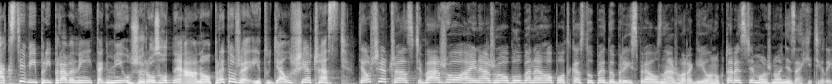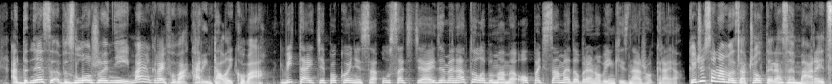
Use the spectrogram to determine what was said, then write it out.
Ak ste vy pripravení, tak my už rozhodne áno, pretože je tu ďalšia časť. Ďalšia časť vášho aj nášho obľúbeného podcastu 5 dobrých správ z nášho regiónu, ktoré ste možno nezachytili. A dnes v zložení Maja Grajfová, Karin Talejková. Vítajte, pokojne sa usaďte a ideme na to, lebo máme opäť samé dobré novinky z nášho kraja. Keďže sa nám začal teraz marec,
